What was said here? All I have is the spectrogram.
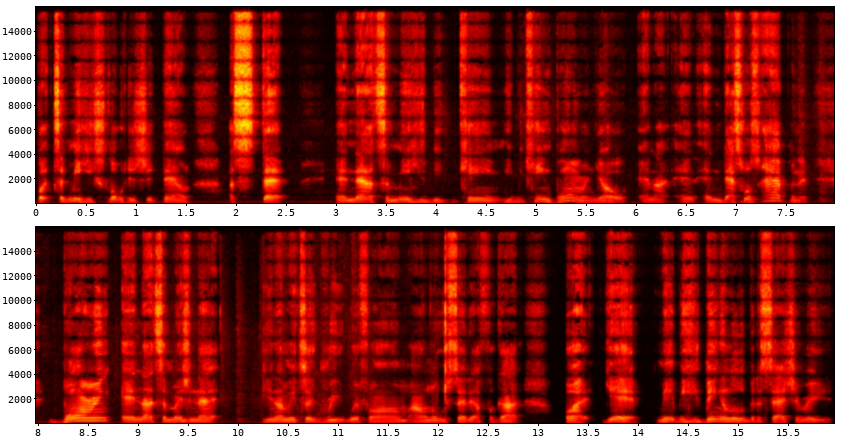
But to me, he slowed his shit down a step. And now to me, he became he became boring, yo. And I and and that's what's happening. Boring, and not to mention that, you know what I mean, to agree with um, I don't know who said it, I forgot. But yeah, maybe he's being a little bit of saturated,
